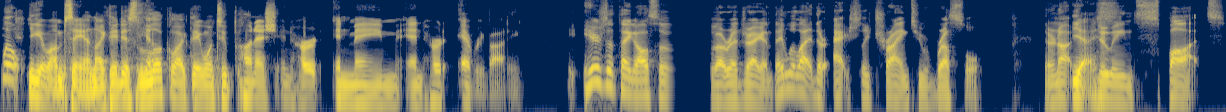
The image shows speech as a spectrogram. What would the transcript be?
Well, you get what I'm saying. Like they just Yeah. look like they want to punish and hurt and maim and hurt everybody. here's the thing also about Red Dragon. They look like they're actually trying to wrestle. They're not Yes. doing spots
